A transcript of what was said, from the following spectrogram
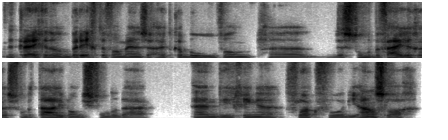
Dan krijg je dan berichten van mensen uit Kabul van uh, er stonden beveiligers van de Taliban die stonden daar. En die gingen vlak voor die aanslag,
